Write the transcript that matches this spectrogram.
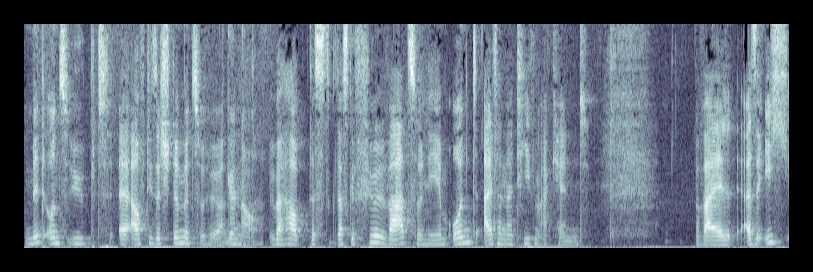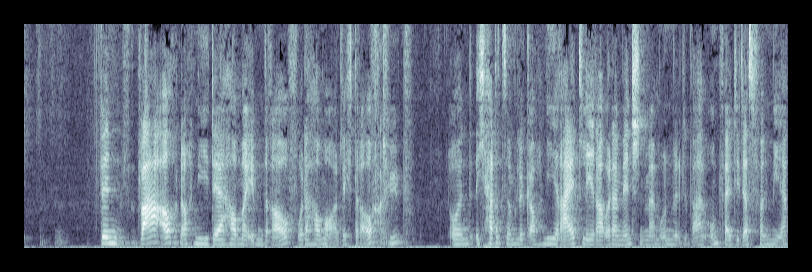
mit uns übt, äh, auf diese Stimme zu hören. Genau. Überhaupt das, das Gefühl wahrzunehmen und Alternativen erkennt. Weil, also ich bin, war auch noch nie der Hau mal eben drauf oder Hau mal ordentlich drauf Nein. Typ. Und ich hatte zum Glück auch nie Reitlehrer oder Menschen in meinem unmittelbaren Umfeld, die das von mir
